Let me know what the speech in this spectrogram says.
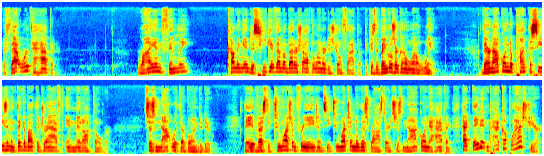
If that were to happen, Ryan Finley coming in, does he give them a better shot to win or does Joe Flacco? Because the Bengals are going to want to win. They're not going to punt the season and think about the draft in mid October. It's just not what they're going to do. They invested too much in free agency, too much into this roster. It's just not going to happen. Heck, they didn't pack up last year.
